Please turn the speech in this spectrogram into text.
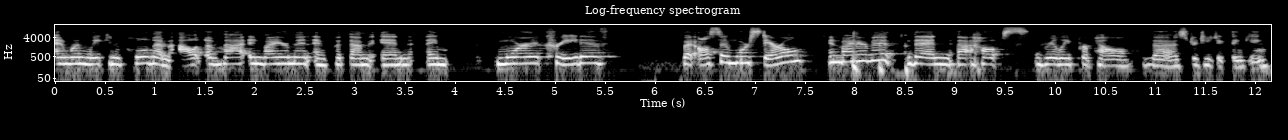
And when we can pull them out of that environment and put them in a more creative but also more sterile environment, then that helps really propel the strategic thinking.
